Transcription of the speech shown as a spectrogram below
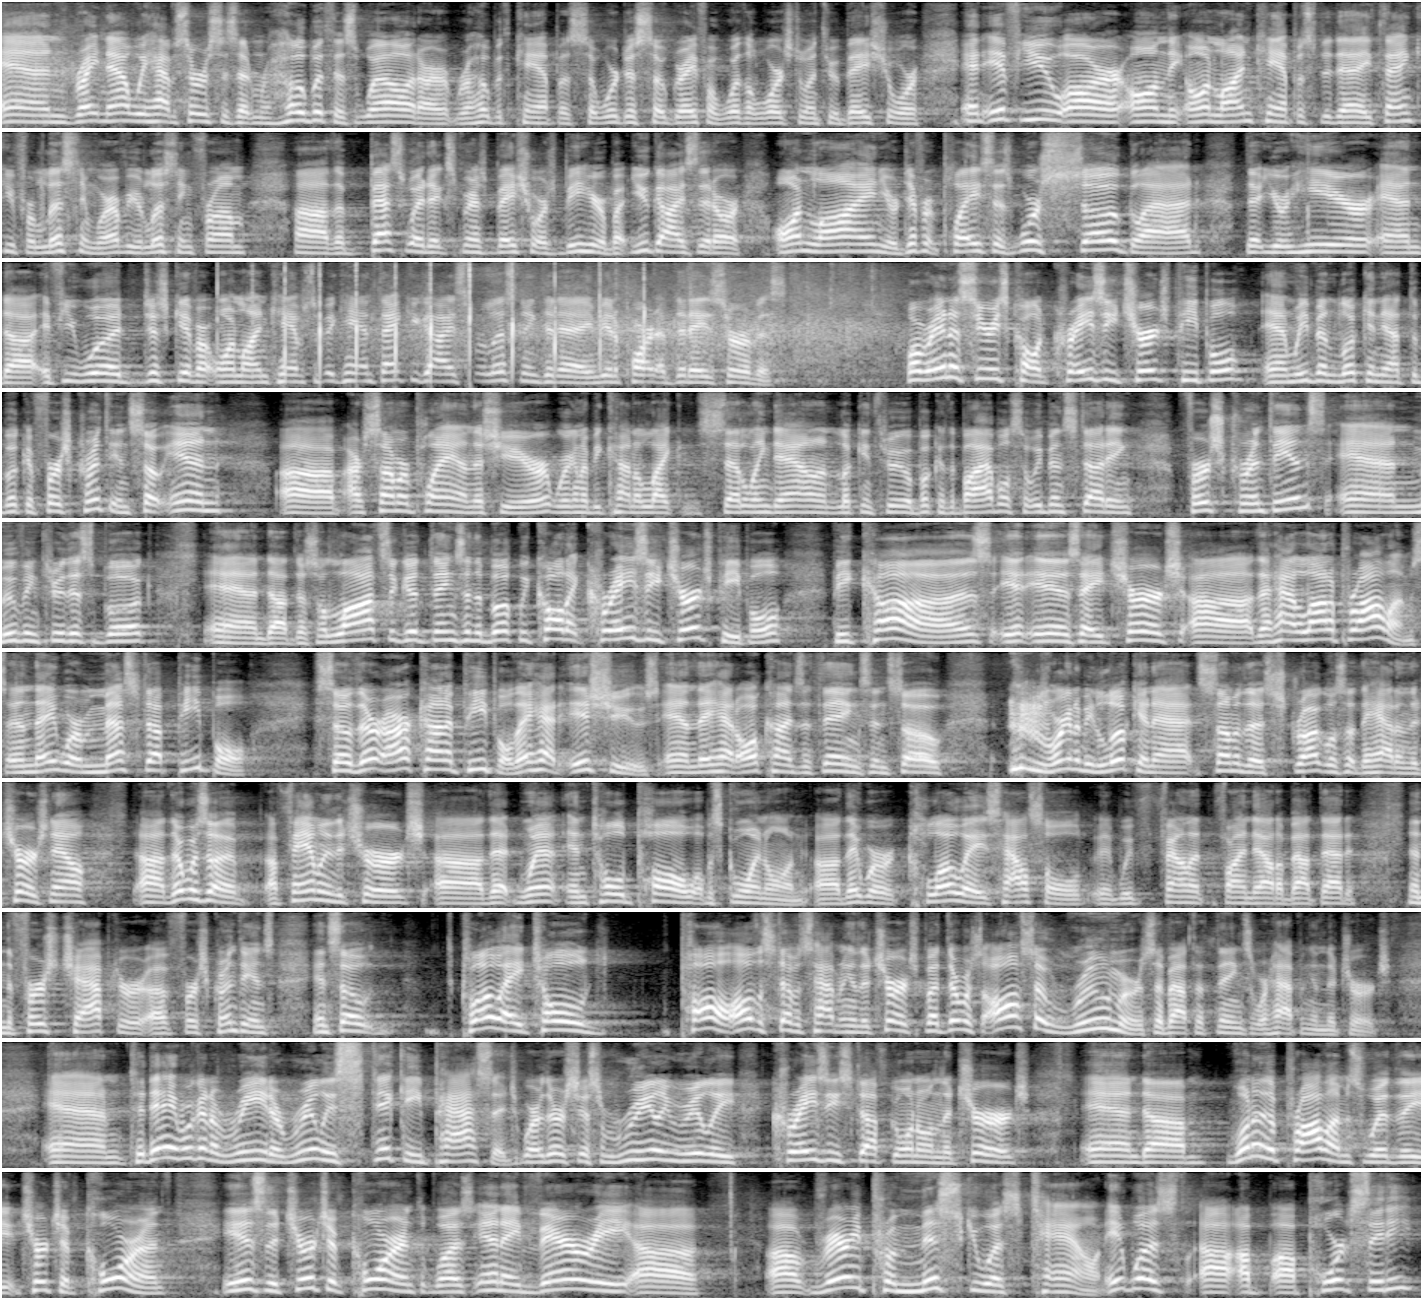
And right now we have services at Rehoboth as well at our Rehoboth campus. So we're just so grateful for what the Lord's doing through Bayshore. And if you are on the online campus today, thank you for listening wherever you're listening from. Uh, the best way to experience Bayshore is be here. But you guys that are online, you're different places, we're so glad that you're here. And uh, if you would, just give our online campus a big hand. Thank you guys for listening today and being a part of today's service. Well, we're in a series called Crazy Church People, and we've been looking at the book of First Corinthians. So, in uh, our summer plan this year, we're going to be kind of like settling down and looking through a book of the Bible. So, we've been studying First Corinthians and moving through this book. And uh, there's lots of good things in the book. We call it Crazy Church People because it is a church uh, that had a lot of problems, and they were messed up people. So they're our kind of people. They had issues and they had all kinds of things. And so we're going to be looking at some of the struggles that they had in the church. Now, uh, there was a, a, family in the church uh, that went and told Paul what was going on. Uh, they were Chloe's household. We found it, find out about that in the first chapter of First Corinthians. And so Chloe told Paul all the stuff that's happening in the church, but there was also rumors about the things that were happening in the church. And today we're going to read a really sticky passage where there's just some really, really crazy stuff going on in the church. And um, one of the problems with the church of Corinth is the church of Corinth was in a very, uh, uh, very promiscuous town. It was uh, a, a port city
